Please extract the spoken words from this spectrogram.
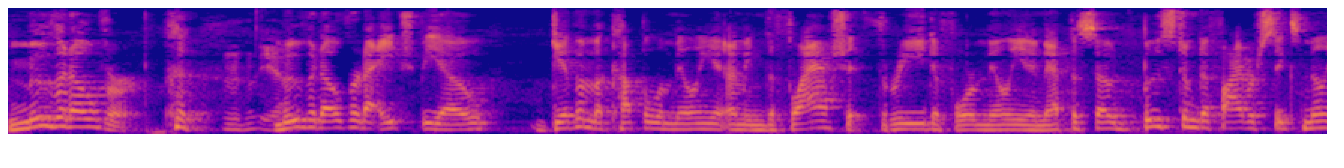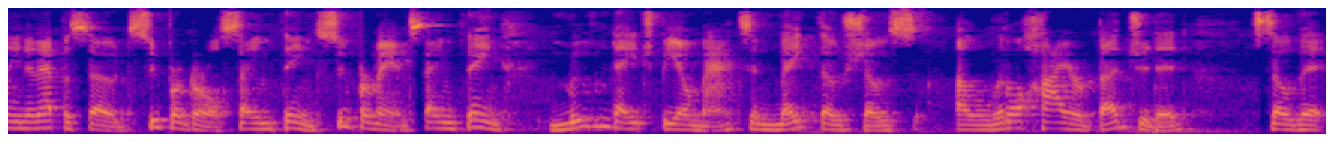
move it over. Mm-hmm, yeah. Move it over to HBO. Give them a couple of million. I mean, The Flash at three to four million an episode. Boost them to five or six million an episode. Supergirl, same thing. Superman, same thing. Move them to HBO Max and make those shows a little higher budgeted, so that,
